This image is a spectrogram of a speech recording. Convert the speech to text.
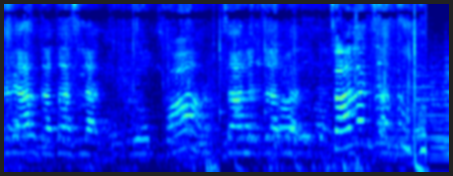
तरी अर्धा तास लागतो. हा. चालत जातात. चालत जातो.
